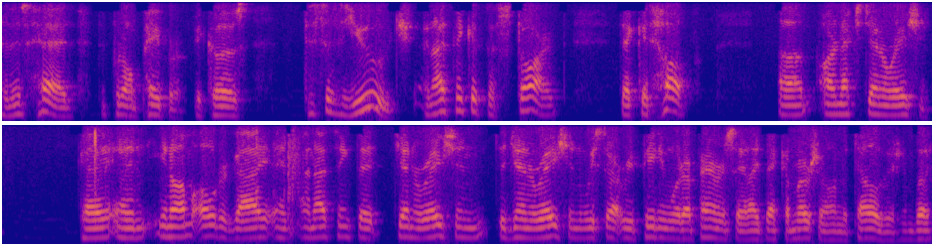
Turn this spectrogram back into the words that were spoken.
and his head to put on paper because this is huge, and I think it's a start that could help uh, our next generation. Okay, and you know I'm an older guy, and and I think that generation to generation we start repeating what our parents say, like that commercial on the television. But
